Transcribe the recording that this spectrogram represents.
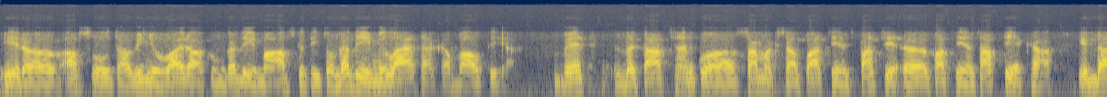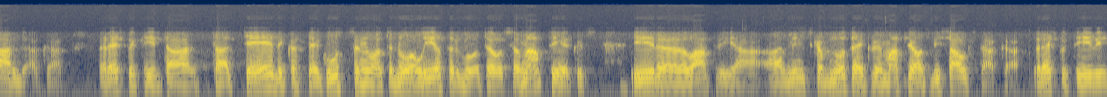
ir uh, absolūtā viņu vairākuma gadījumā apskatīto gadījumu lētākā Baltijā. Bet, bet tā cena, ko samaksā pacients, paci, uh, pacients aptiekā, ir dārgākā. Uh, respektīvi tā, tā ķēde, kas tiek uzcenota no lieltargotavas un aptiekas, ir uh, Latvijā ar ministru noteikumiem atļauts visaugstākā. Respektīvi,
